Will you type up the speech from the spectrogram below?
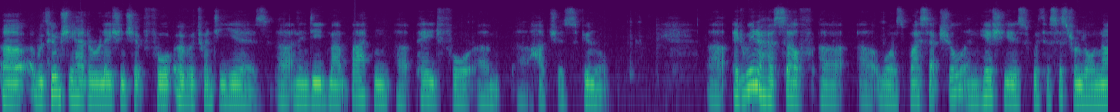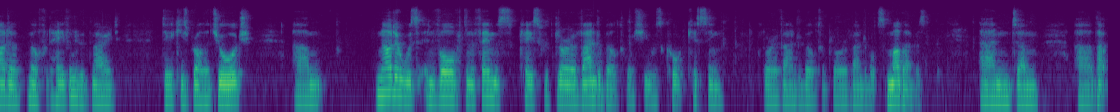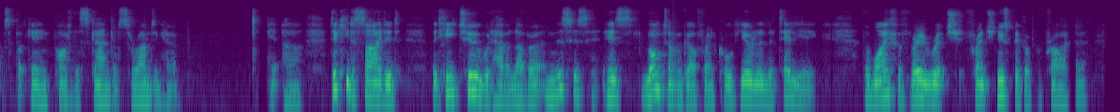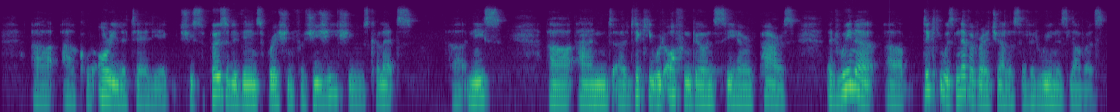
uh, with whom she had a relationship for over 20 years. Uh, and indeed, Mountbatten uh, paid for um, uh, Hutch's funeral. Uh, Edwina herself uh, was bisexual, and here she is with her sister-in-law, Nada Milford Haven, who'd married Dickie's brother George. Um, Nada was involved in a famous case with Gloria Vanderbilt, where she was caught kissing Gloria Vanderbilt, or Gloria Vanderbilt's mother. And um, uh, that was again part of the scandal surrounding her. Uh, Dickie decided that he too would have a lover, and this is his long-term girlfriend called Yola Letellier, the wife of a very rich French newspaper proprietor uh, uh, called Henri Letellier. She's supposedly the inspiration for Gigi. She was Colette's uh, niece. Uh, and uh, Dickie would often go and see her in Paris. Edwina, uh, Dickie was never very jealous of Edwina's lovers.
